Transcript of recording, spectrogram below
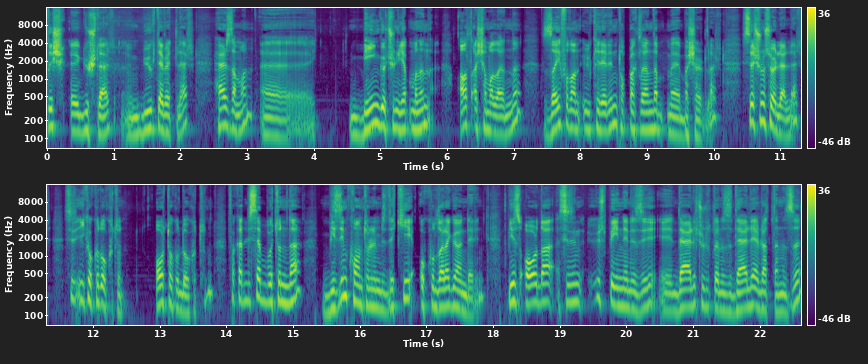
dış e, güçler, e, büyük devletler her zaman e, beyin göçünü yapmanın alt aşamalarını zayıf olan ülkelerin topraklarında e, başarırlar. Size şunu söylerler. Siz ilkokulda okutun. Ortaokulda okutun. Fakat lise boyutunda bizim kontrolümüzdeki okullara gönderin. Biz orada sizin üst beyinlerinizi, e, değerli çocuklarınızı, değerli evlatlarınızı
